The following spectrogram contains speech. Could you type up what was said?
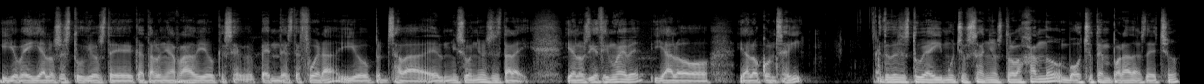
y yo veía los estudios de Cataluña Radio que se ven desde fuera y yo pensaba, el, mi sueño es estar ahí. Y a los 19 ya lo, ya lo conseguí. Entonces estuve ahí muchos años trabajando, ocho temporadas de hecho,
